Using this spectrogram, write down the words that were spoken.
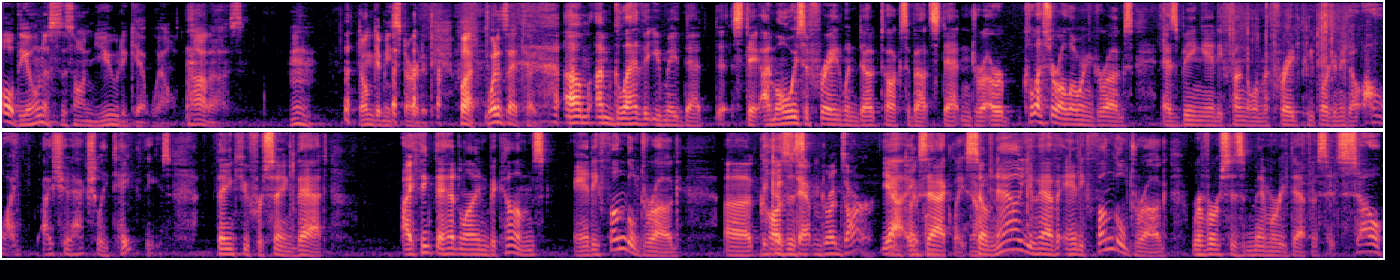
oh, the onus is on you to get well, not us. Mm, don't get me started. But what does that tell you? Um, I'm glad that you made that uh, state. I'm always afraid when Doug talks about statin dr- or cholesterol lowering drugs as being antifungal. I'm afraid people are going to go, "Oh, I, I should actually take these." Thank you for saying that. I think the headline becomes antifungal drug uh, Because causes statin drugs are. yeah, exactly. Yeah. So now you have antifungal drug reverses memory deficit. So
